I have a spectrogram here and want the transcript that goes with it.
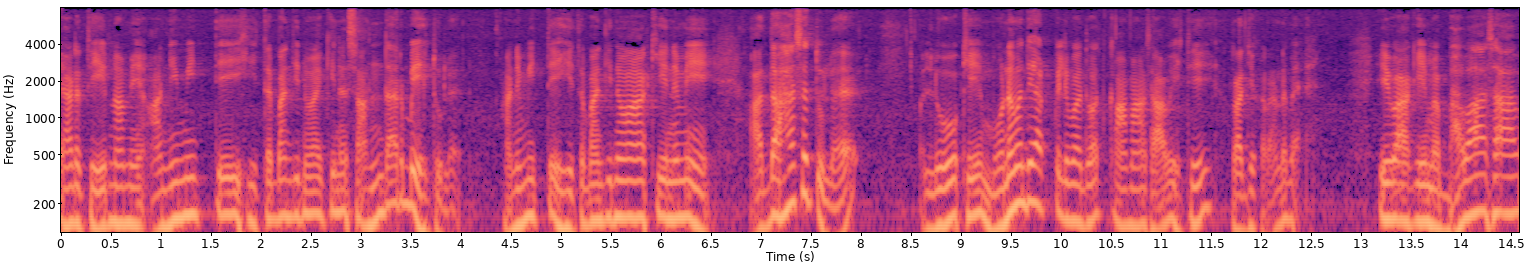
එයාට තේරෙනවා මේ අනිමිත්තේ හිත බඳිනවා කියන સંદર્ભය තුල අනිමිත්තේ හිත බඳිනවා කියන මේ අදහස තුල ලෝකේ මොනම දෙයක් පිළිබඳවත් කාමාශාව හිතේ රජ කරන්න බෑ. ඒ වගේම භවආශාව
